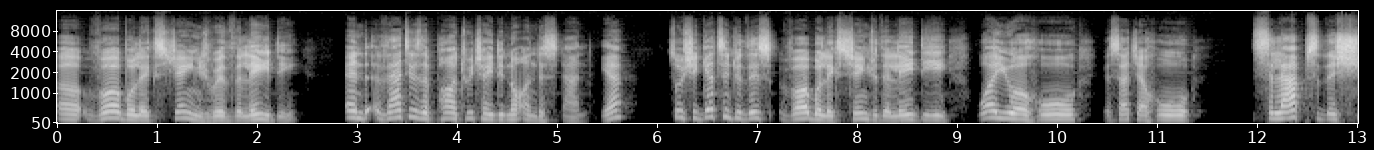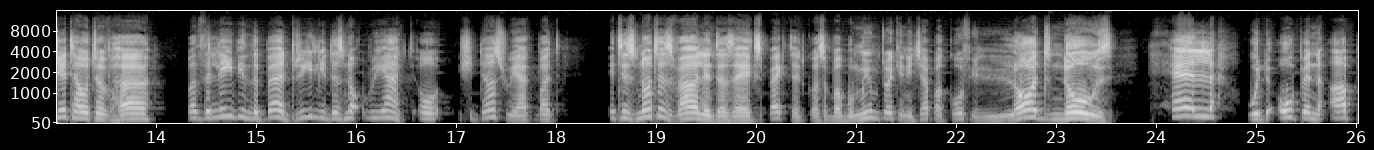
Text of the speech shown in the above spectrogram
uh, verbal exchange with the lady. And that is the part which I did not understand. Yeah? So she gets into this verbal exchange with the lady. Why you a whore? You're such a whore. Slaps the shit out of her. But the lady in the bed really does not react. Or she does react, but it is not as violent as I expected. Kwa sababu mimi mtu kofi, Lord knows, hell would open up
